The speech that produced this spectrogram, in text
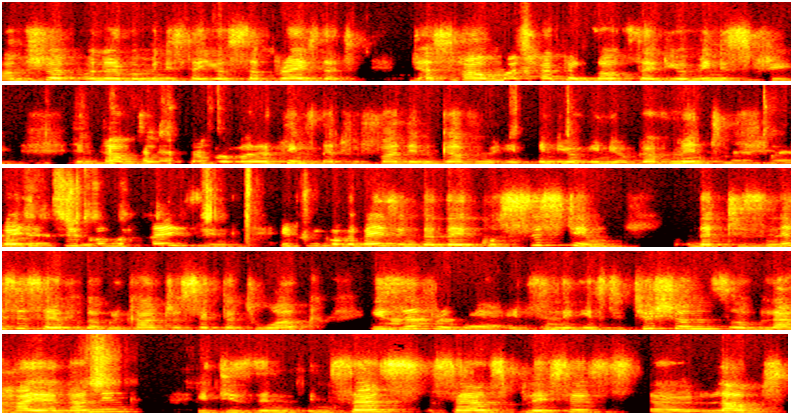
I'm sure, Honorable Minister, you're surprised at just how much happens outside your ministry in terms of a number of other things that we fund in government in, in your in your government. But it's recognizing it's recognizing that the ecosystem that is necessary for the agricultural sector to work is everywhere. It's in the institutions of higher learning, it is in, in science, science places, uh, labs,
